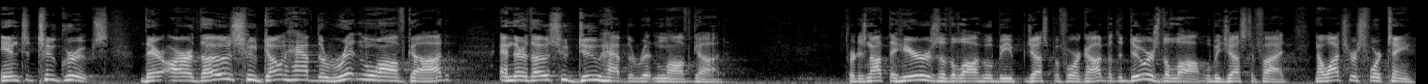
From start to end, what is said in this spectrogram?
into two groups. There are those who don't have the written law of God, and there are those who do have the written law of God. For it is not the hearers of the law who will be just before God, but the doers of the law will be justified. Now, watch verse 14.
